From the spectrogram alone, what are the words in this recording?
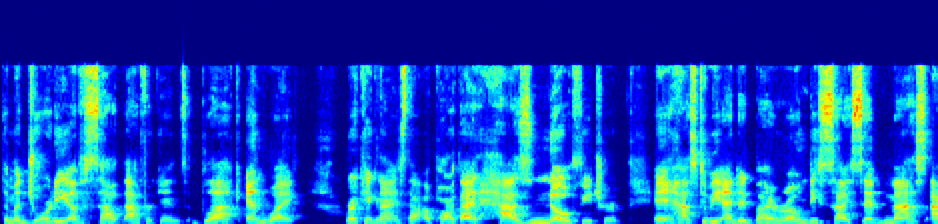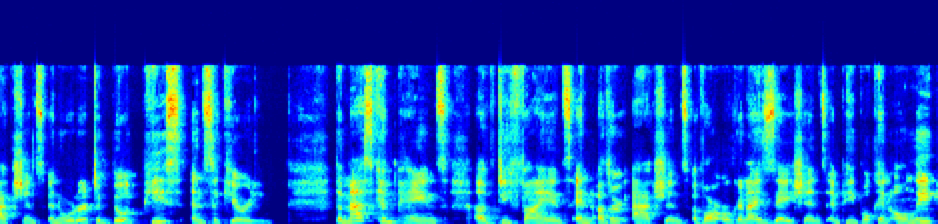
the majority of South Africans, black and white, recognize that apartheid has no future. It has to be ended by our own decisive mass actions in order to build peace and security. The mass campaigns of defiance and other actions of our organizations and people can only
